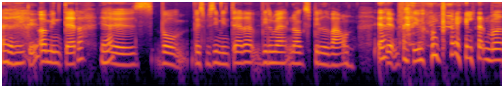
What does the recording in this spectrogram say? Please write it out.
Er det rigtigt? og min datter. Ja. Øh, hvor, hvis man siger, min datter Vilma nok spillede vagn. Ja. Den, fordi hun på en eller anden måde,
